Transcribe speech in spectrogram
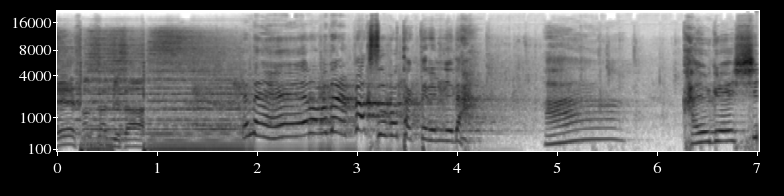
네. 네, 여러분들 박수 부탁드립니다. 아, 가요계의 시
